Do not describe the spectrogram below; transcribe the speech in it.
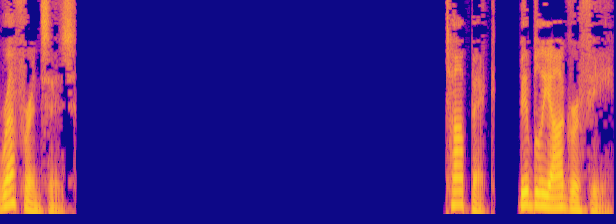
References Bibliography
